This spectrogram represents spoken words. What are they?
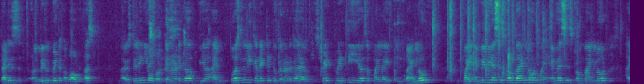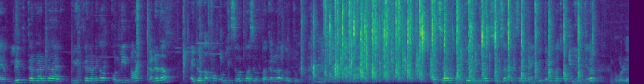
That is a little bit about us. I was telling you about Karnataka. We are, I'm personally connected to Karnataka. I've spent 20 years of my life in Bangalore. My MBBS is from Bangalore. My MS is from Bangalore. I have lived Karnataka. I have breathed Karnataka. Only not Kannada. I do only Solpa Solpa Karnataka. Here. ಒಂದು ಒಳ್ಳೆ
